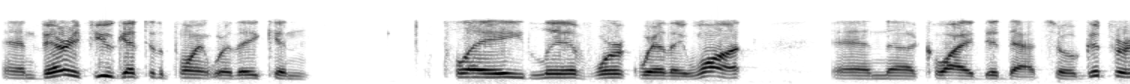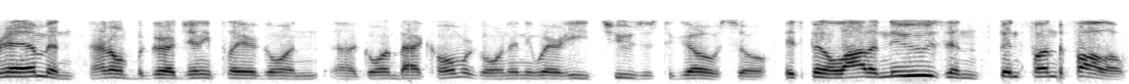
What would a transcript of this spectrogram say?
and very few get to the point where they can play, live, work where they want. And uh, Kawhi did that, so good for him. And I don't begrudge any player going uh, going back home or going anywhere he chooses to go. So it's been a lot of news and been fun to follow.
